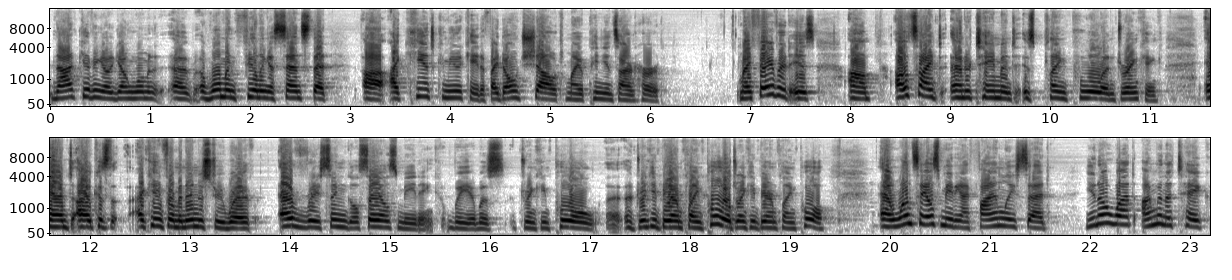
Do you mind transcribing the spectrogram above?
not giving a young woman, a woman feeling a sense that uh, I can't communicate. If I don't shout, my opinions aren't heard. My favorite is um, outside entertainment is playing pool and drinking. And because uh, I came from an industry where every single sales meeting we was drinking pool, uh, drinking beer and playing pool, drinking beer and playing pool. And one sales meeting, I finally said, you know what? I'm going to take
